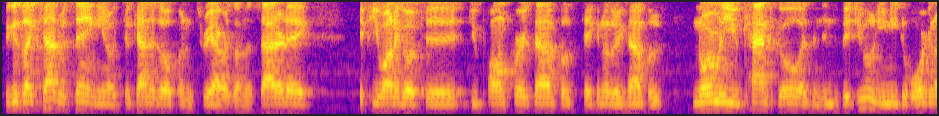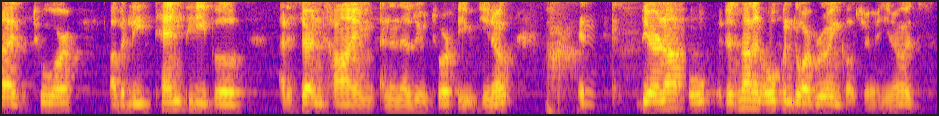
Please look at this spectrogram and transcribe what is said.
because, like Chad was saying, you know, Tilquin is open three hours on a Saturday. If you want to go to Dupont, for example, to take another example, normally you can't go as an individual. You need to organize a tour of at least ten people at a certain time, and then they'll do a tour for you. You know, it's, they're not. Op- there's not an open door brewing culture. You know, it's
